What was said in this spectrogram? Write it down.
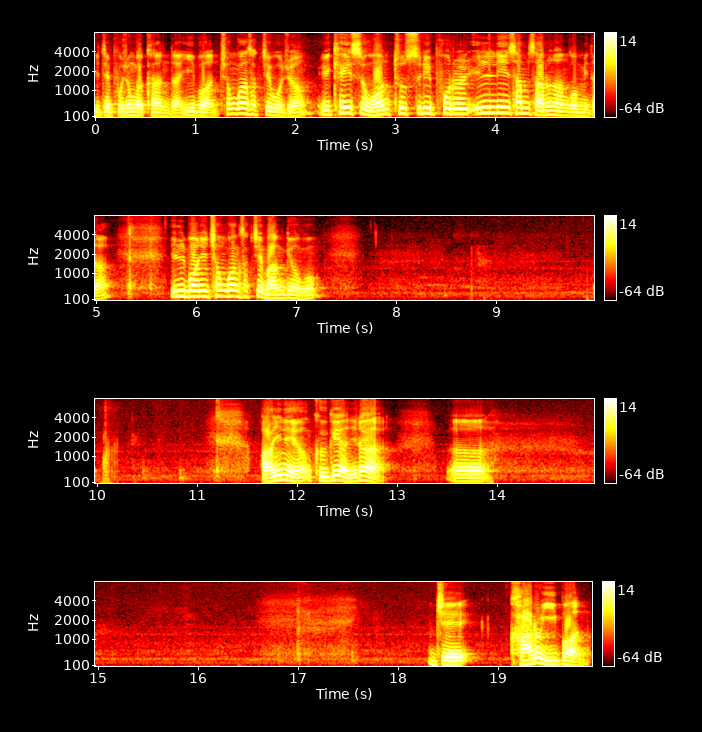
이때 보정 각하한다. 2번 청구항 삭제 보정. 이 케이스 1, 2, 3, 4를 1, 2, 3, 4로 나온 겁니다. 1번이 청구항 삭제 만 경우. 아니네요. 그게 아니라 어 이제 가로 2번.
